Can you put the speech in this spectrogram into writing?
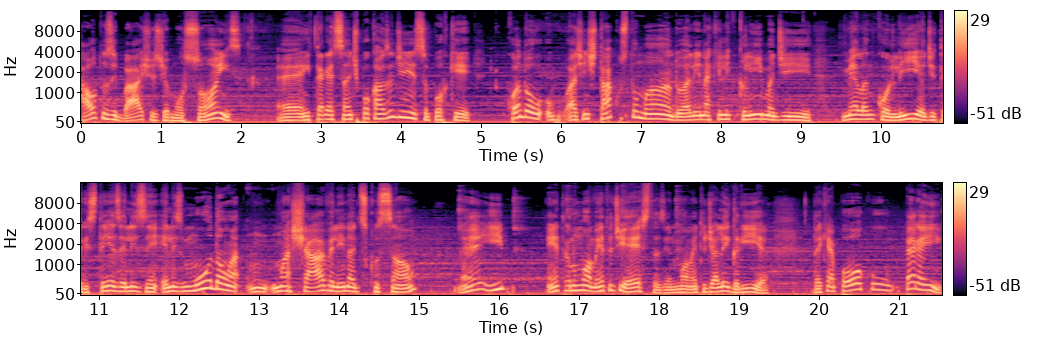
altos e baixos de emoções é interessante por causa disso, porque quando a gente está acostumando ali naquele clima de melancolia, de tristeza, eles, eles mudam a, uma chave ali na discussão, né? E entra num momento de êxtase, num momento de alegria. Daqui a pouco, peraí,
